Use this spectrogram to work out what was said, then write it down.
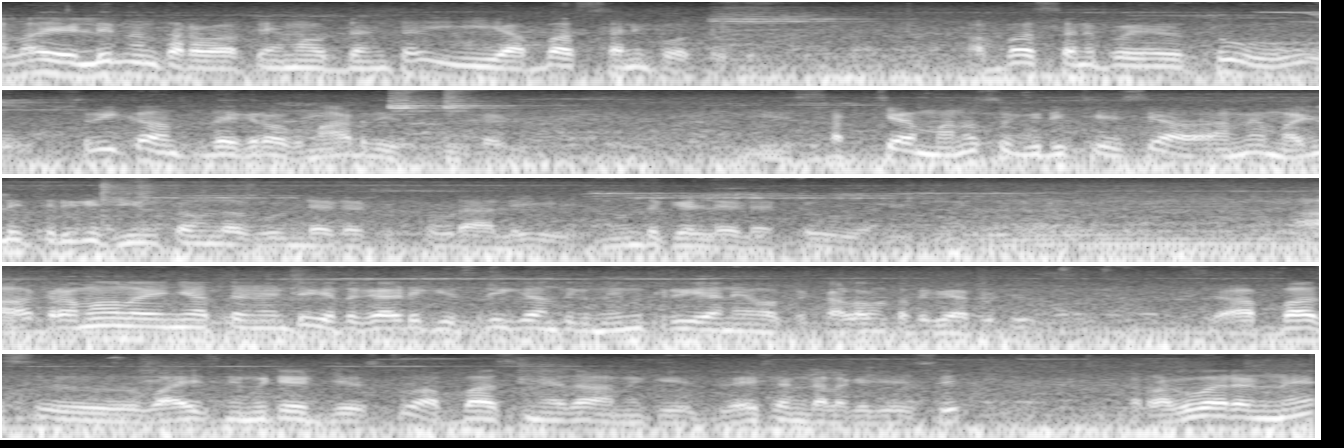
అలా వెళ్ళిన తర్వాత ఏమవుద్దంటే ఈ అబ్బాస్ చనిపోతాడు. అబ్బాస్ చనిపోతూ శ్రీకాంత్ దగ్గర ఒక మాట తీసుకుంటాడు. ఈ సత్య మనసు విరిచేసి ఆమె మళ్ళీ తిరిగి జీవితంలోకి ఉండేటట్టు చూడాలి ముందుకెళ్ళేటట్టు అని. ఆ క్రమంలో ఏం చేస్తాడంటే ఇతగాడికి శ్రీకాంత్కి మిమిక్రీ అనే ఒక కళ ఉంటుంది కాబట్టి అబ్బాస్ వాయిస్ని ఇమిటేట్ చేస్తూ అబ్బాస్ మీద ఆమెకి ద్వేషం కలగజేసి రఘువరణ్ణే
